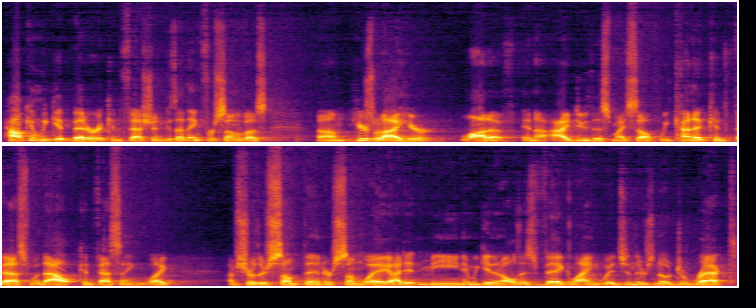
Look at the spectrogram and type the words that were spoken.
How can we get better at confession? Because I think for some of us, um, here's what I hear a lot of, and I, I do this myself. We kind of confess without confessing, like, I'm sure there's something or some way I didn't mean, and we get in all this vague language, and there's no direct,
